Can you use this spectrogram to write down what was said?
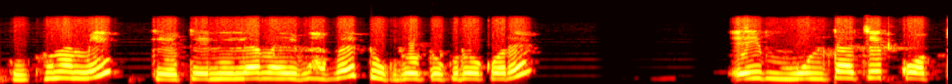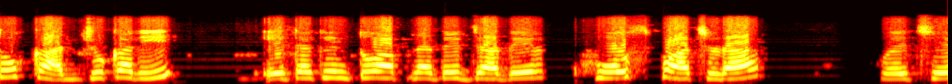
দেখুন আমি কেটে নিলাম এইভাবে টুকরো টুকরো করে। এই মূলটা যে কত কার্যকারী, এটা কিন্তু আপনাদের যাদের খোস পাচড়া হয়েছে,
